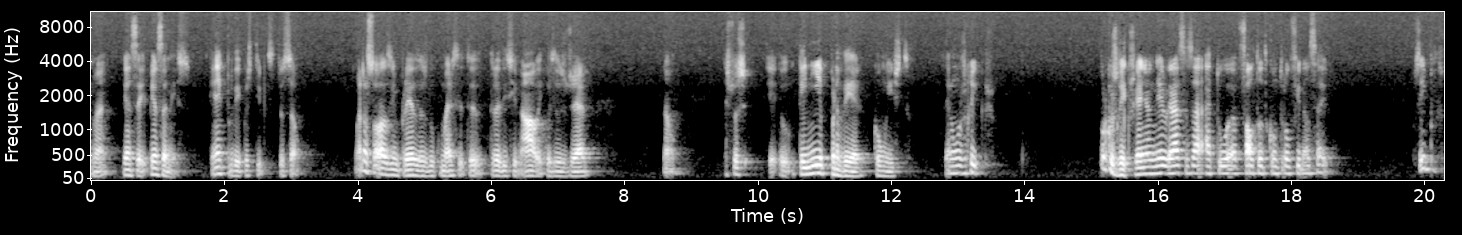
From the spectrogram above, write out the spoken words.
Não é? Pensa, aí, pensa nisso. Quem é que perdia com este tipo de situação? Não era só as empresas do comércio tradicional e coisas do género. Não. As pessoas, quem ia perder com isto eram os ricos. Porque os ricos ganham dinheiro graças à, à tua falta de controle financeiro. Simples.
